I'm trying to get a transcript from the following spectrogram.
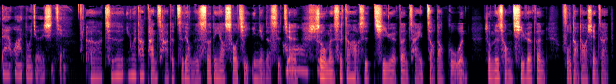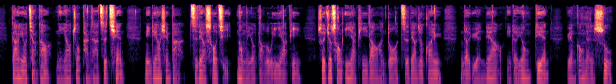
大概花多久的时间？呃，其实因为他盘查的资料，我们是设定要收集一年的时间，哦所以我们是刚好是七月份才找到顾问，所以我们是从七月份辅导到现在。刚刚有讲到，你要做盘查之前，你一定要先把资料收集。那我们有导入 ERP，所以就从 ERP 到很多资料，就关于你的原料、你的用电、员工人数，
